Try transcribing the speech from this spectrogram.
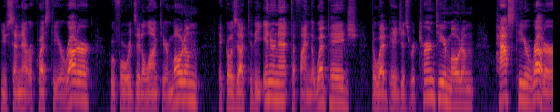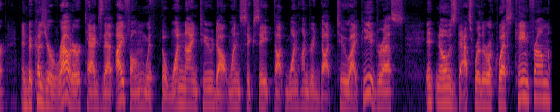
You send that request to your router, who forwards it along to your modem. It goes out to the internet to find the web page. The web page is returned to your modem, passed to your router, and because your router tags that iPhone with the 192.168.100.2 IP address, it knows that's where the request came from,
